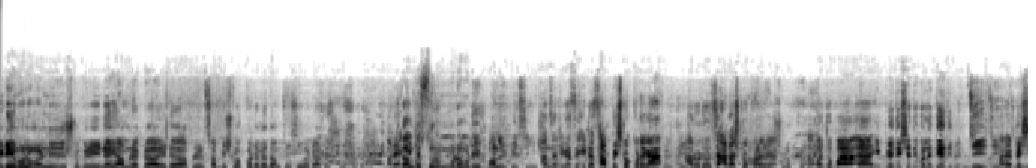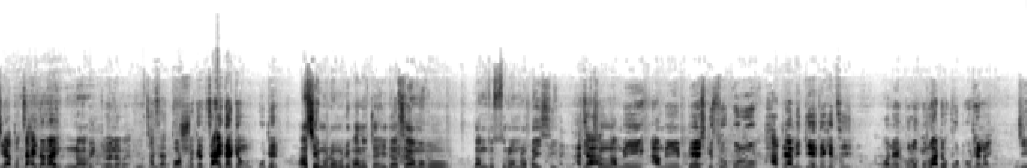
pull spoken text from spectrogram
এটাই মনে করেন নির্দিষ্ট করে নাই। আমরা একটা এটা আপনার ছাব্বিশ লক্ষ টাকা দাম চেয়েছি ওটা আঠাশ লক্ষ টাকা। মানে দাম তো মোটামুটি ভালোই পেয়েছি আচ্ছা ঠিক আছে এটা ছাব্বিশ লক্ষ টাকা আর ওটা হচ্ছে আঠাশ লক্ষ টাকা। 28 লক্ষ টাকা। হয়তো বা একটু এদিক সেদিক হলে দিয়ে দিবেন। জি জি মানে বেশি এত চাহিদা নাই না। একটু হলে আচ্ছা দর্শকের চাহিদা কেমন? উটের? আছে মোটামুটি ভালো চাহিদা আছে আমাকেও দাম দস্তুর আমরা পাইছি আচ্ছা আমি আমি বেশ কিছু গরু হাটে আমি গিয়ে দেখেছি অনেকগুলো গরু হাটে উট উঠে নাই। জি।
